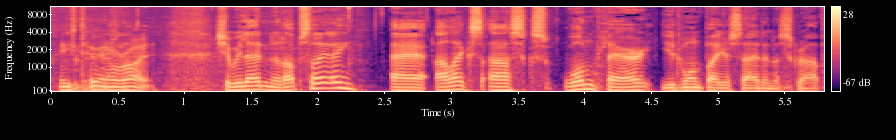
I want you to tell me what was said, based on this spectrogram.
he's doing all right. Should we lighten it up slightly? Uh, Alex asks one player you'd want by your side in a scrap.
